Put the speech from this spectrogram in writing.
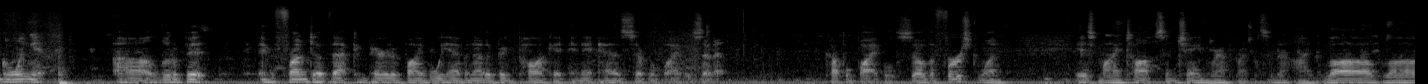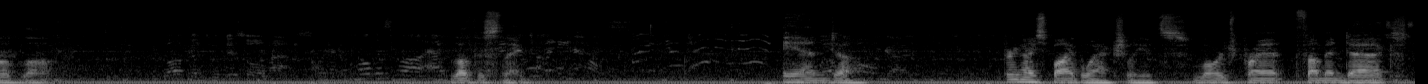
going it uh, a little bit in front of that comparative Bible, we have another big pocket, and it has several Bibles in it. A couple Bibles. So the first one is my Thompson chain reference that I love, love, love. Love this thing. And uh, very nice Bible, actually. It's large print, thumb index.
